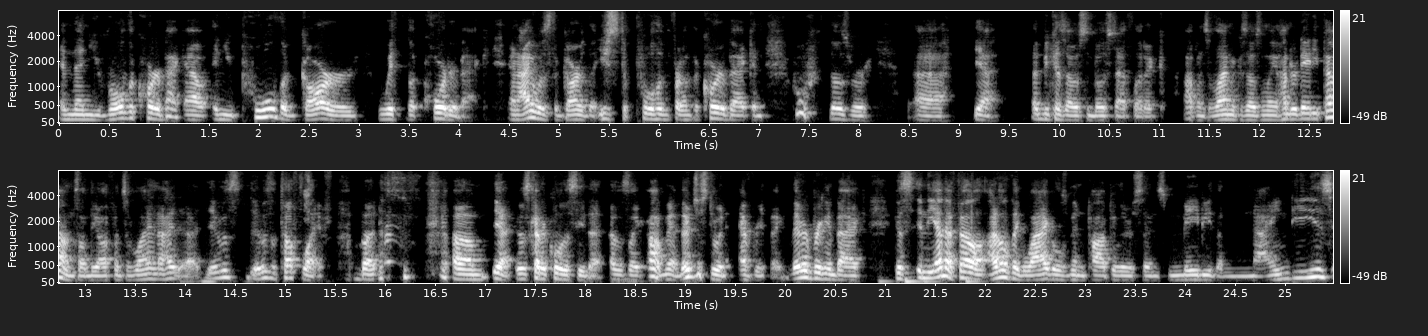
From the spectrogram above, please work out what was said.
and then you roll the quarterback out and you pull the guard with the quarterback. And I was the guard that used to pull in front of the quarterback, and whew, those were uh yeah, because I was the most athletic offensive lineman because I was only 180 pounds on the offensive line. I, it was it was a tough life, but um, yeah, it was kind of cool to see that. I was like, oh man, they're just doing everything. They're bringing back because in the NFL, I don't think Waggle's been popular since maybe the 90s,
